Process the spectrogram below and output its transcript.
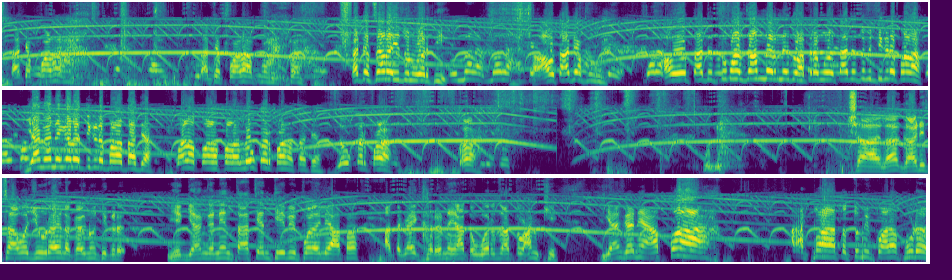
तात्या पळा तात्या पळा तात्या चढा इथून वरती. अहो तात्या अहो तात्या तुम्हाला जमणार नाही धोत्रामुळे. तात्या तुम्ही तिकडे पळा. यांगाने गेला तिकडे पळा तात्या. पळा पळा पळा. लवकर पळा तात्या. लवकर पळा. पळा. शाळेला गाडीचा आवाज येऊ राहिला काय नव्हतं तिकडं. हे गँगाने आणि तात्यान ते बी पळाले. आता आता काय खरं नाही आता वर जातो आणखी. गँगाने आपा! आपा आता तुम्ही पळा पुढं.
